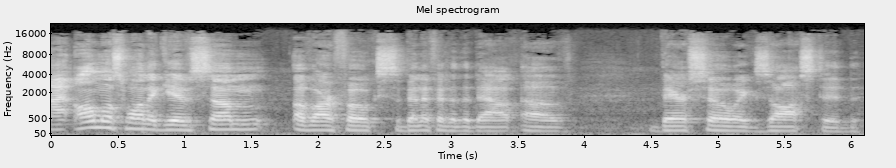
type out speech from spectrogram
I almost want to give some of our folks the benefit of the doubt of they're so exhausted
